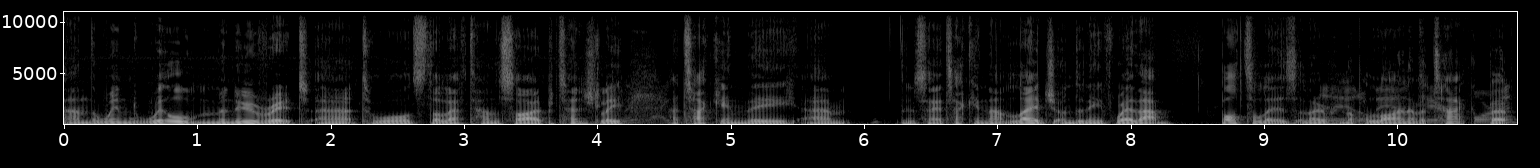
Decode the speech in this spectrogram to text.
and the wind will maneuver it uh, towards the left-hand side, potentially attacking the, um, say, attacking that ledge underneath where that bottle is, and opening up a line of attack. But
